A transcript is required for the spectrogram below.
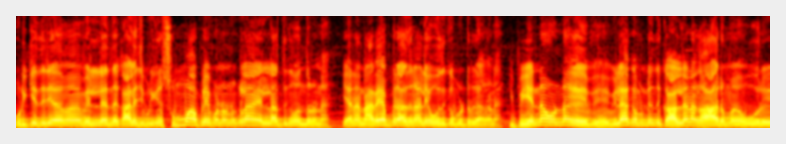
பிடிக்க தெரியாதவன் வெளில இந்த காலேஜ் பிடிக்கும். சும்மா அப்ளை பண்ணவனுக்குலாம் எல்லாத்துக்கும் வந்துடும்ண்ணே ஏன்னா நிறைய பேர் அதனாலே ஒதுக்கப்பட்டிருக்காங்கண்ணே. இப்போ என்ன ஒன்றா விழா கமிட்டி வந்து காலைல நாங்கள் ஆறு மணி ஒரு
